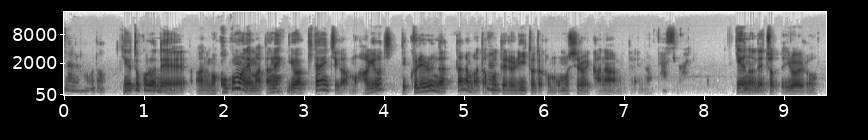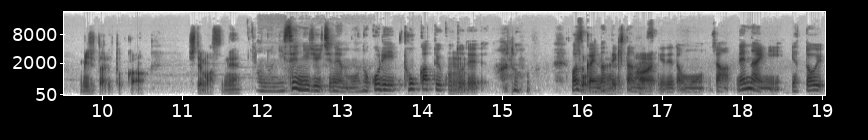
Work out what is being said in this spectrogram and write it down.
なるほど。っていうところであの、まあ、ここまでまたね要は期待値がもう剥げ落ちてくれるんだったらまたホテルリートとかも面白いかなみたいな。確かに。っていうのでちょっといろいろ見てたりとかしてますね。あの2021年も残り10日ということで、うん、あのわずかになってきたんですけれども、ねはい、じゃあ年内にやっておい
